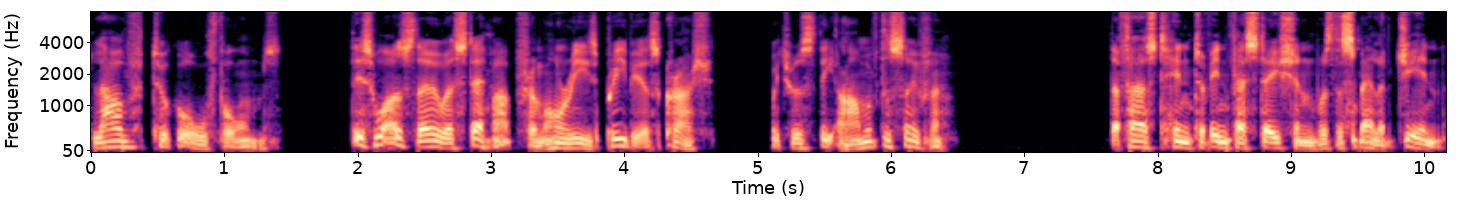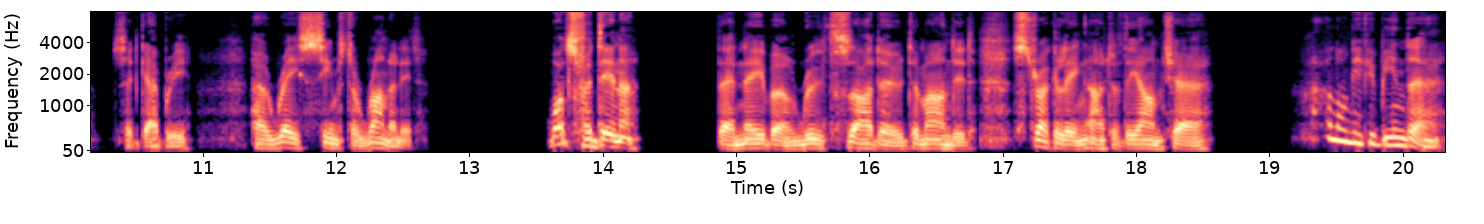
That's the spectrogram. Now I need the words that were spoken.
Love took all forms. This was, though, a step up from Henri's previous crush, which was the arm of the sofa. The first hint of infestation was the smell of gin, said Gabri. Her race seems to run on it. What's for dinner? Their neighbour, Ruth Zardo, demanded, struggling out of the armchair. How long have you been there?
